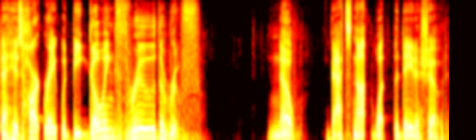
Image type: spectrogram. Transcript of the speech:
that his heart rate would be going through the roof. No, that's not what the data showed.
